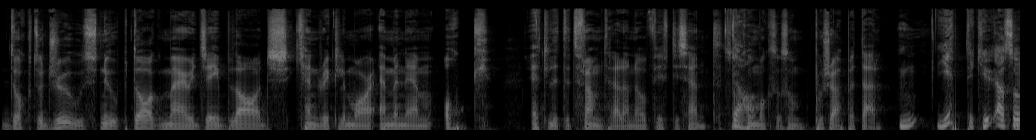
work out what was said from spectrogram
Dr. Drew, Snoop Dogg, Mary J. Blige, Kendrick Lamar, Eminem och ett litet framträdande av 50 Cent som Ja. kom också som på köpet där. Mm. Jättekul. Alltså,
